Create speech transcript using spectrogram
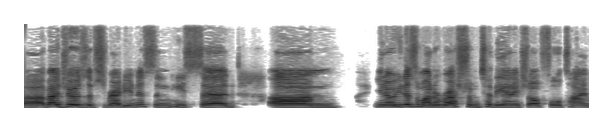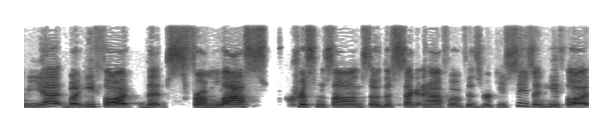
uh, about Joseph's readiness, and he said, um, you know, he doesn't want to rush him to the NHL full time yet, but he thought that from last Christmas on, so the second half of his rookie season, he thought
